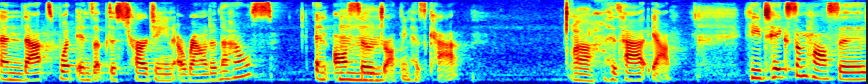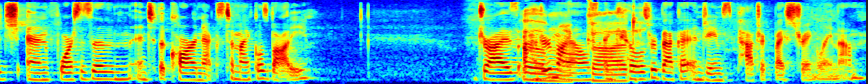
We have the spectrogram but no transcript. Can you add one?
and that's what ends up discharging around in the house, and also Mm-hmm. dropping his cat Ah. his hat, yeah. He takes them hostage and forces them into the car next to Michael's body. Drives 100 Oh miles God. and kills Rebecca and James Patrick by strangling them.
